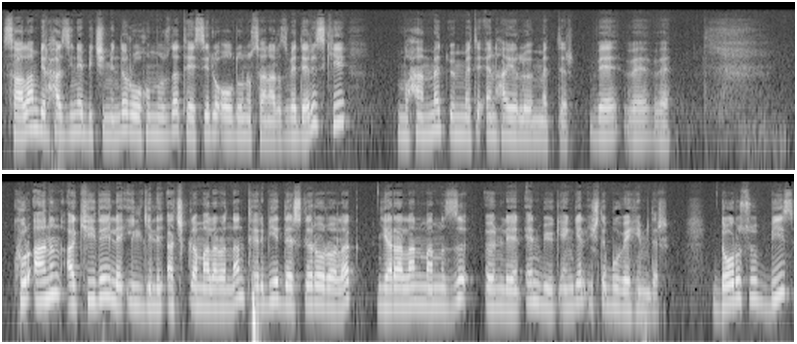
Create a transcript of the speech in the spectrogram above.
sağlam bir hazine biçiminde ruhumuzda tesirli olduğunu sanarız ve deriz ki Muhammed ümmeti en hayırlı ümmettir ve ve ve. Kur'an'ın akide ile ilgili açıklamalarından terbiye dersleri olarak yararlanmamızı önleyen en büyük engel işte bu vehimdir. Doğrusu biz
